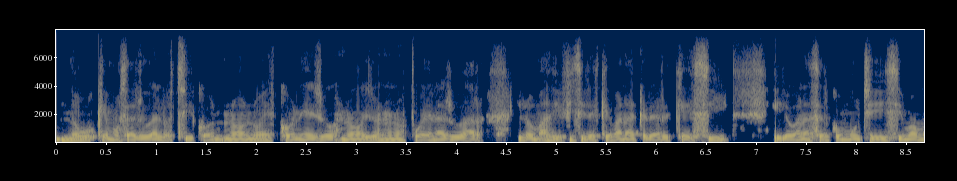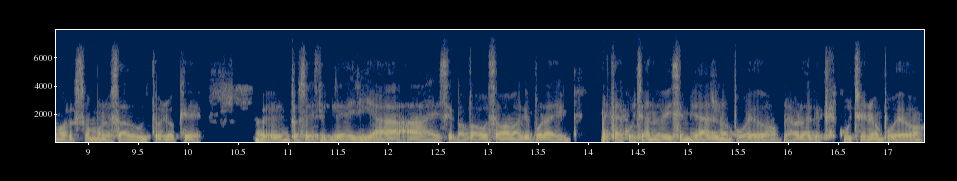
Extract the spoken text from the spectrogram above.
no busquemos ayuda en los chicos, no, no es con ellos, no, ellos no nos pueden ayudar. Lo más difícil es que van a creer que sí, y lo van a hacer con muchísimo amor. Somos los adultos los que. Eh, entonces le diría a ese papá o esa mamá que por ahí me está escuchando y dice, mira, yo no puedo, la verdad que te escucho y no puedo,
